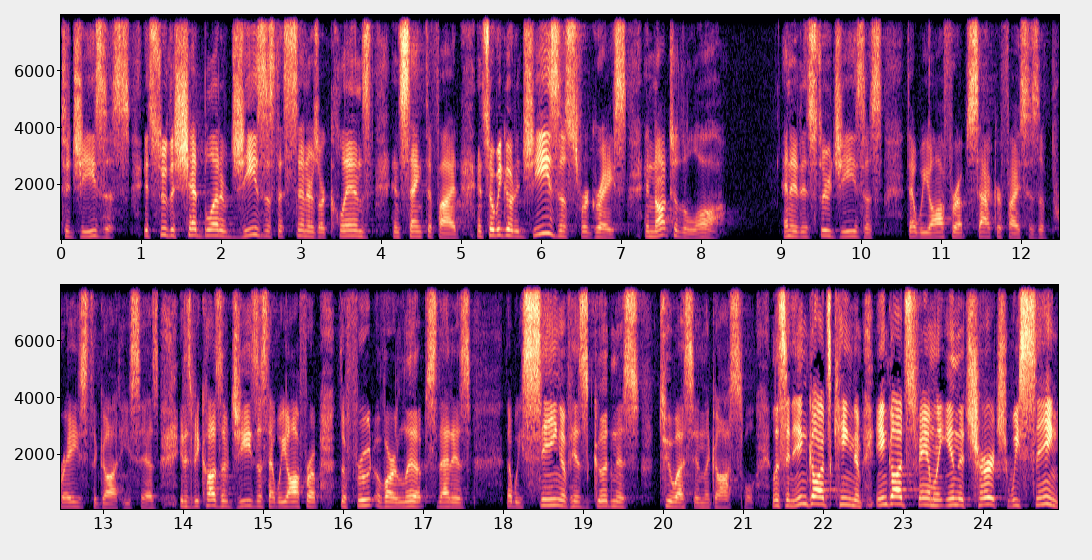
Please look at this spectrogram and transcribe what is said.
to Jesus. It's through the shed blood of Jesus that sinners are cleansed and sanctified. And so we go to Jesus for grace and not to the law. And it is through Jesus that we offer up sacrifices of praise to God, he says. It is because of Jesus that we offer up the fruit of our lips, that is, that we sing of his goodness to us in the gospel. Listen, in God's kingdom, in God's family, in the church, we sing.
